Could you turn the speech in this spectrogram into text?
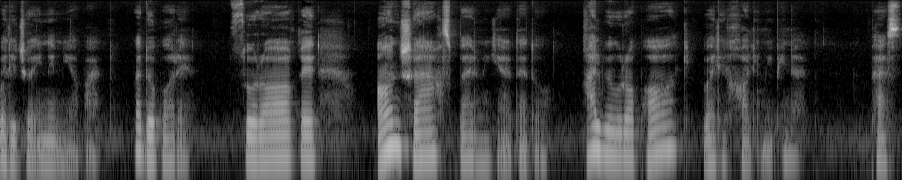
ولی جایی نمی یابد و دوباره سراغ آن شخص برمیگردد و قلب او را پاک ولی خالی می بیند. پس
